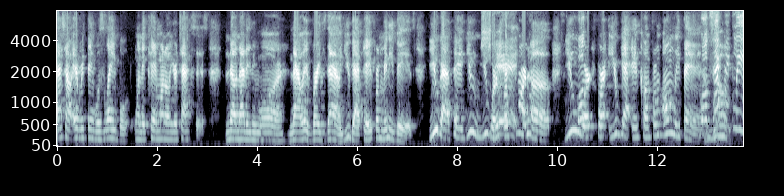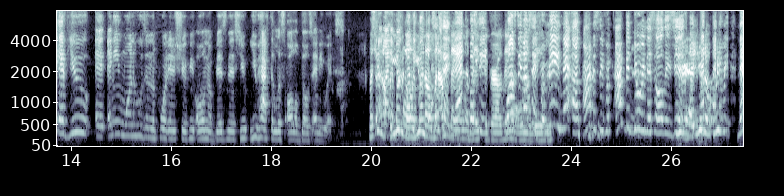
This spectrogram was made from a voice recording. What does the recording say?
That's how everything was labeled when it came out on your taxes. No, not anymore. Now it breaks down. You got paid from ManyVids. You got paid. You you work for. Pornhub. You Well- work for. You get income from OnlyFans. Well, No. technically, if you if anyone who's in the porn industry, if you own a business, you you have to list all of those anyways. But you So, know, you know, but- you know, but I'm saying saying. the basic see- girl. They well, see, I'm no saying for me, now, uh, honestly, for, I've been doing this all these years. Yeah, you now, know, we- every- now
